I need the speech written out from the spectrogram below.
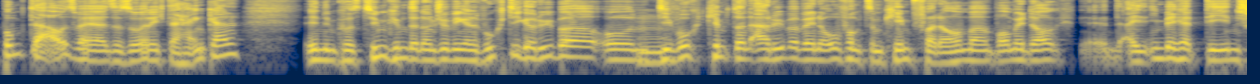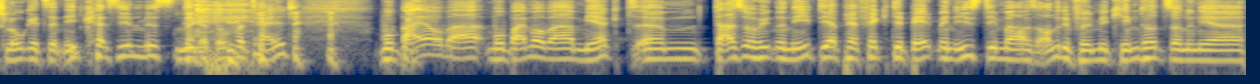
pumpt er aus, weil er also so ein rechter Henkerl. In dem Kostüm kommt er dann schon ein wenig wuchtiger rüber und mhm. die Wucht kommt dann auch rüber, wenn er anfängt zum Kämpfer. Da haben wir, war mir da, äh, ich hätte den Schlag jetzt nicht kassieren müssen, den er da verteilt. wobei aber, wobei man aber auch merkt, ähm, dass er halt noch nicht der perfekte Batman ist, den man aus anderen Filmen kennt hat, sondern er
